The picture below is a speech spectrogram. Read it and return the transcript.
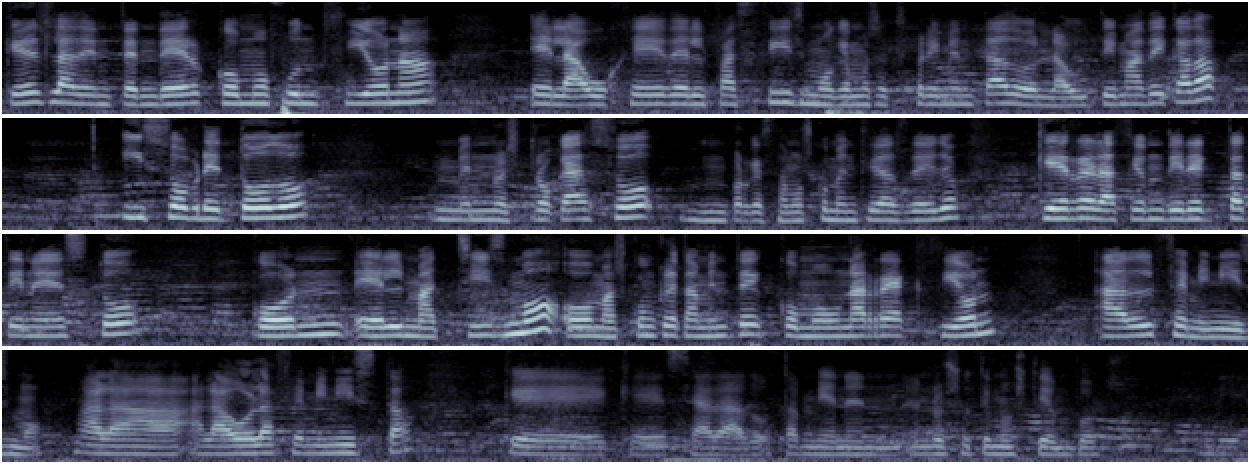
que es la de entender cómo funciona el auge del fascismo que hemos experimentado en la última década y sobre todo, en nuestro caso, mm, porque estamos convencidas de ello, qué relación directa tiene esto con el machismo o más concretamente como una reacción al feminismo, a la, a la ola feminista que, que se ha dado también en- en los últimos tiempos. Bien.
